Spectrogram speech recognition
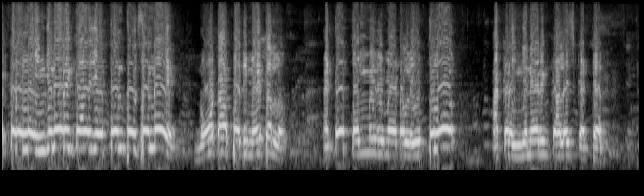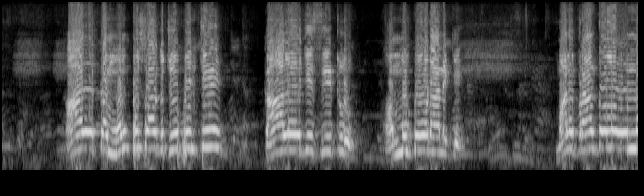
ఇక్కడ ఉన్న ఇంజనీరింగ్ కాలేజ్ ఎత్తు అని తెలుసండి? నూట పది మీటర్లు. అంటే తొమ్మిది మీటర్ల ఎత్తులో అక్కడ ఇంజనీరింగ్ కాలేజ్ కట్టారు. ఆ యొక్క ముంపు సాకు చూపించి కాలేజీ సీట్లు అమ్ముకోవడానికి మన ప్రాంతంలో ఉన్న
